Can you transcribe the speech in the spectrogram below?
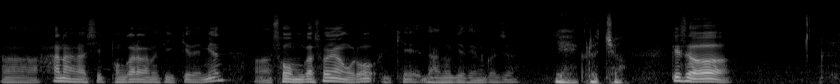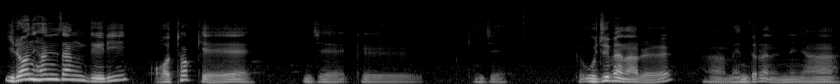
어, 하나 하나씩 번갈아 가면서 있게 되면 어, 소음과 소양으로 이렇게 나누게 되는 거죠. 예, 그렇죠. 그래서 이런 현상들이 어떻게 이제 그 이제 그 우주 변화를 어, 만들어냈느냐에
